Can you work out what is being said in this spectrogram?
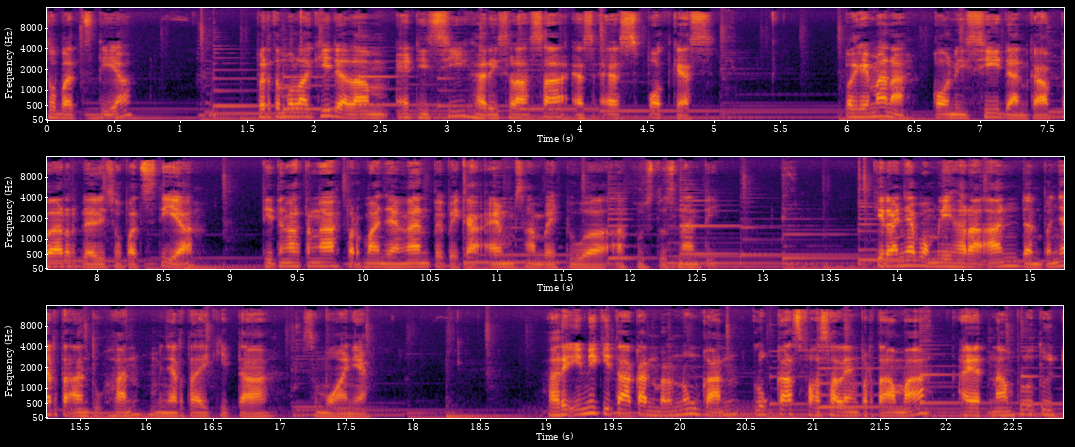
Sobat Setia. Bertemu lagi dalam edisi hari Selasa SS Podcast. Bagaimana kondisi dan kabar dari Sobat Setia di tengah-tengah perpanjangan PPKM sampai 2 Agustus nanti? Kiranya pemeliharaan dan penyertaan Tuhan menyertai kita semuanya. Hari ini kita akan merenungkan Lukas pasal yang pertama ayat 67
